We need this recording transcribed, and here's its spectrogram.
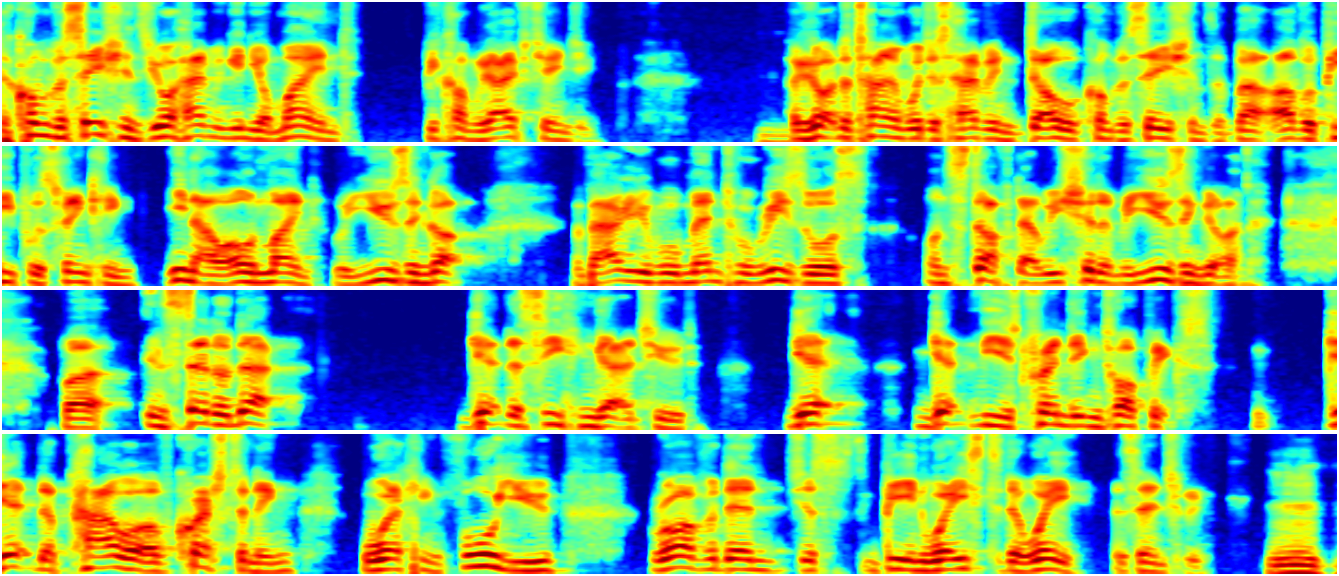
the conversations you're having in your mind become life changing. A lot of the time, we're just having dull conversations about other people's thinking in our own mind. We're using up a valuable mental resource on stuff that we shouldn't be using it on. But instead of that, get the seeking attitude, get get these trending topics, get the power of questioning working for you, rather than just being wasted away. Essentially. Mm.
